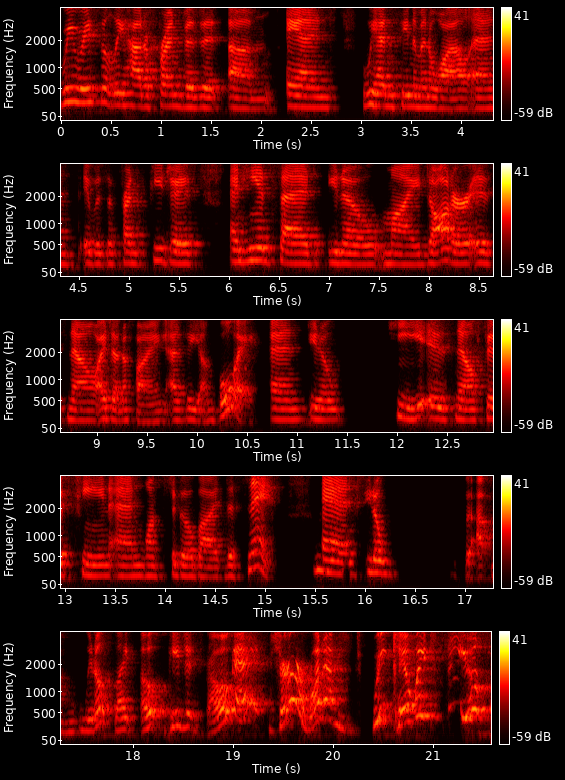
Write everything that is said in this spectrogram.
We recently had a friend visit um, and we hadn't seen them in a while. And it was a friend of PJ's. And he had said, you know, my daughter is now identifying as a young boy. And, you know, he is now 15 and wants to go by this name. Mm-hmm. And, you know, uh, we don't like, oh, PJ, okay, sure, whatever. We can't wait to see you.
